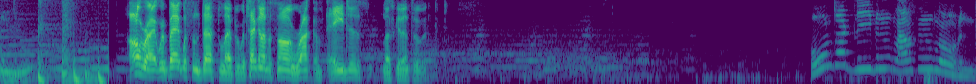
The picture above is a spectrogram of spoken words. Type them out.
you. All right, we're back with some Def Leppard. We're checking out the song "Rock of Ages." Let's get into it. Montag lieben, glauben, globen.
